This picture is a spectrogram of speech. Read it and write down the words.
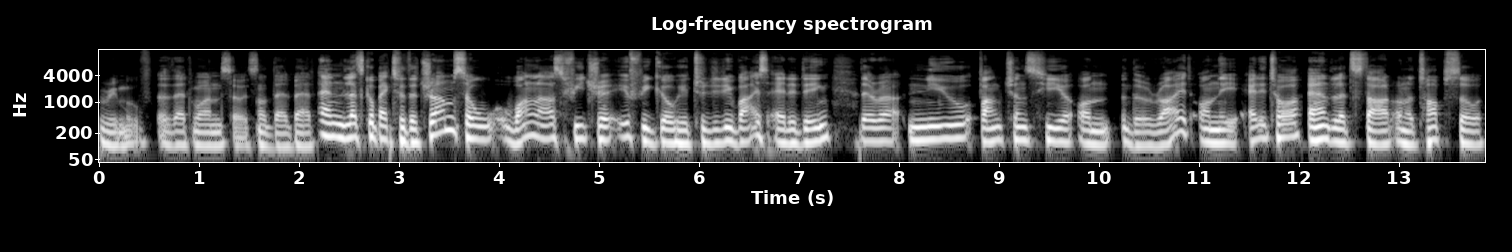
remove that one so it's not that bad. And let's go back to the drum. So one last feature, if we go here to the device editing, there are new functions here on the right on the editor. And let's start on the top. So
